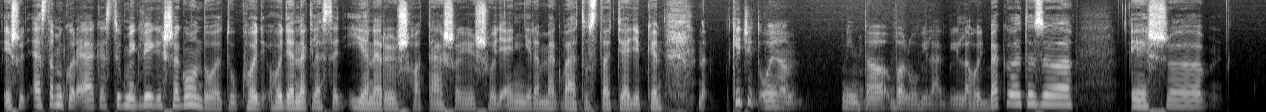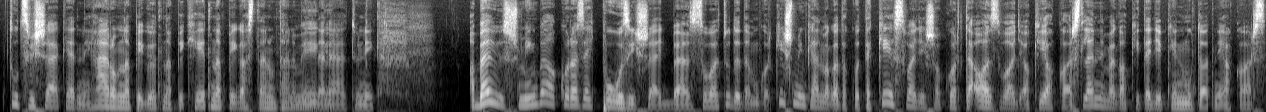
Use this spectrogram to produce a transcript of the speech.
és hogy ezt, amikor elkezdtük, még végig se gondoltuk, hogy, hogy ennek lesz egy ilyen erős hatása, és hogy ennyire megváltoztatja egyébként. Kicsit olyan, mint a való világvilla, hogy beköltözöl, és uh, tudsz viselkedni három napig, öt napig, hét napig, aztán utána Vége. minden eltűnik. A beülsz sminkbe, akkor az egy pózis egyben. Szóval tudod, amikor kisminkel magad, akkor te kész vagy, és akkor te az vagy, aki akarsz lenni, meg akit egyébként mutatni akarsz.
